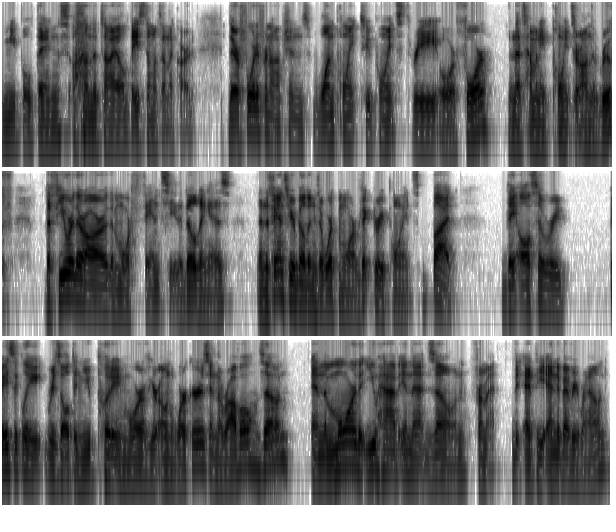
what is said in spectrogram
meeple things on the tile based on what's on the card. There are four different options one point, two points, three, or four. And that's how many points are on the roof. The fewer there are, the more fancy the building is. And the fancier buildings are worth more victory points, but they also re- basically result in you putting more of your own workers in the Raval zone and the more that you have in that zone from at the end of every round,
